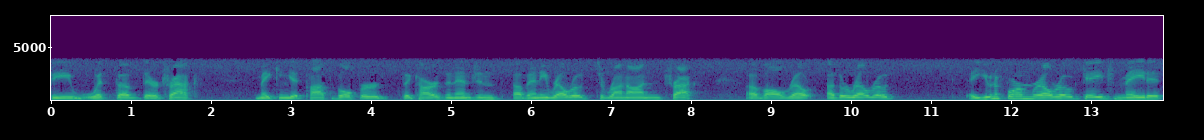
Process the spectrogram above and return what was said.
the width of their tracks, making it possible for the cars and engines of any railroads to run on tracks of all rail other railroads. A uniform railroad gauge made it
